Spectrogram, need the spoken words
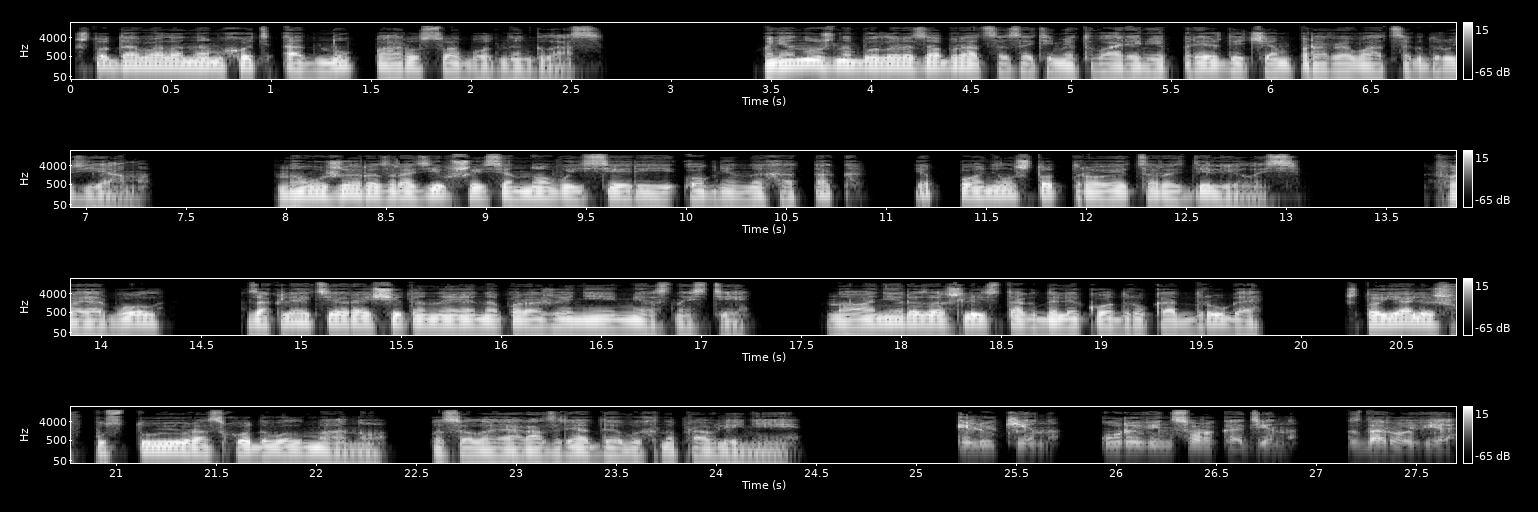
что давало нам хоть одну пару свободных глаз. Мне нужно было разобраться с этими тварями, прежде чем прорываться к друзьям. Но уже разразившейся новой серией огненных атак, я понял, что троица разделилась. Фаербол — заклятие, рассчитанное на поражение местности, но они разошлись так далеко друг от друга, что я лишь впустую расходовал ману, посылая разряды в их направлении. Илюкин, уровень 41, здоровье,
